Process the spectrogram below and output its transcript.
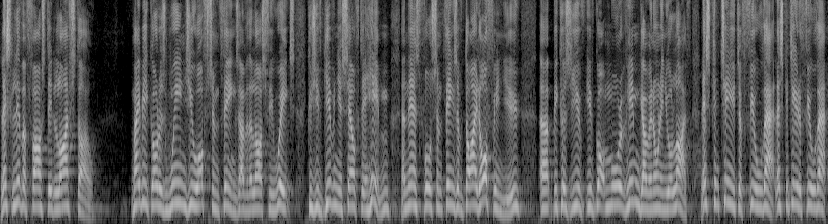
Let's live a fasted lifestyle. Maybe God has weaned you off some things over the last few weeks because you've given yourself to Him, and therefore some things have died off in you uh, because you've, you've got more of Him going on in your life. Let's continue to fuel that. Let's continue to fuel that.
